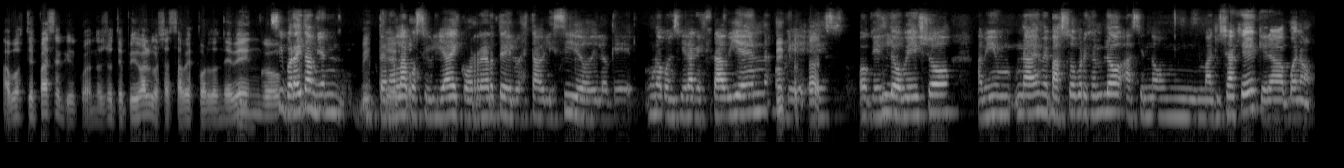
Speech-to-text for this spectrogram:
a vos te pasa que cuando yo te pido algo ya sabes por dónde vengo. Sí, por ahí también tener la posibilidad de correrte de lo establecido, de lo que uno considera que está bien o, que es, o que es lo bello. A mí una vez me pasó, por ejemplo, haciendo un maquillaje que era, bueno,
